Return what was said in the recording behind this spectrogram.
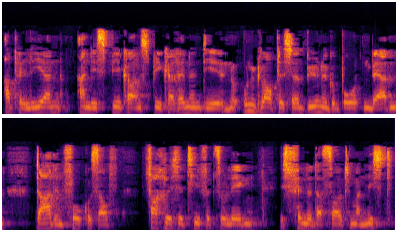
appellieren an die Speaker und Speakerinnen, die eine unglaubliche Bühne geboten werden, da den Fokus auf fachliche Tiefe zu legen. Ich finde, das sollte man nicht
